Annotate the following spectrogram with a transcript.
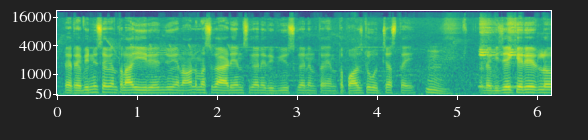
అంటే రెవెన్యూస్ అవి ఇంతలా ఈ రేంజ్ ఎనానిమస్గా ఆడియన్స్ కానీ రివ్యూస్ కానీ ఇంత ఎంత పాజిటివ్ వచ్చేస్తాయి. అంటే విజయ్ కెరీర్లో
